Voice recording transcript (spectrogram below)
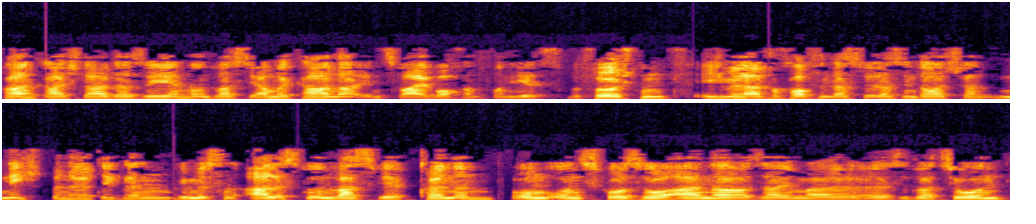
Frankreich leider sehen und was die Amerikaner in zwei Wochen von jetzt befürchten. Ich will einfach hoffen, dass wir das in Deutschland nicht benötigen. Wir müssen alles tun, was wir können, um uns vor so einer, sag ich mal, äh, Situation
